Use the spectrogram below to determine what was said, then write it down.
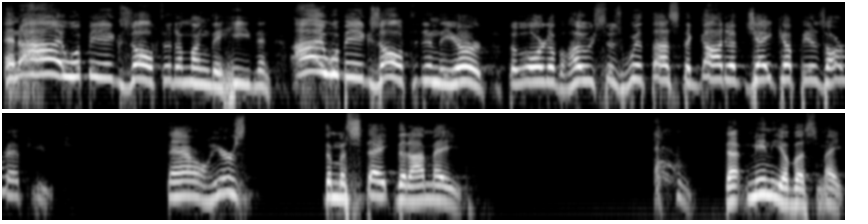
And I will be exalted among the heathen. I will be exalted in the earth. The Lord of hosts is with us. The God of Jacob is our refuge. Now, here's the mistake that I made, that many of us make.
